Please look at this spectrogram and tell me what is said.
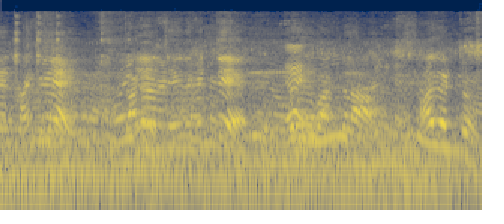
என் தங்கையை தகனம் செய்து விட்டு பார்க்கலாம். ஆகட்டும்.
